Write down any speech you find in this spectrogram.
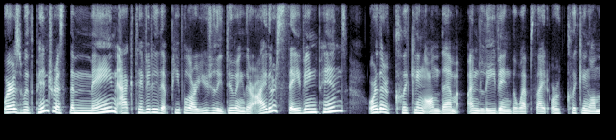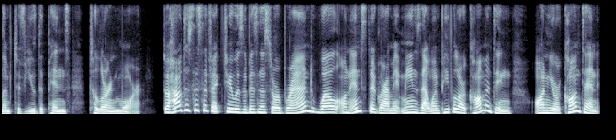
Whereas with Pinterest, the main activity that people are usually doing, they're either saving pins or they're clicking on them and leaving the website or clicking on them to view the pins to learn more. So, how does this affect you as a business or brand? Well, on Instagram, it means that when people are commenting on your content,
